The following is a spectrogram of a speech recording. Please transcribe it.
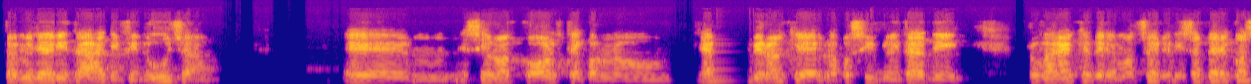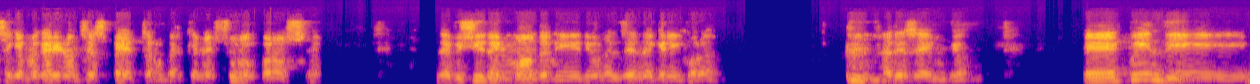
familiarità, di fiducia e, e siano accolte con, e abbiano anche la possibilità di provare anche delle emozioni, di sapere cose che magari non si aspettano, perché nessuno conosce da vicino il mondo di, di un'azienda agricola, ad esempio. E quindi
